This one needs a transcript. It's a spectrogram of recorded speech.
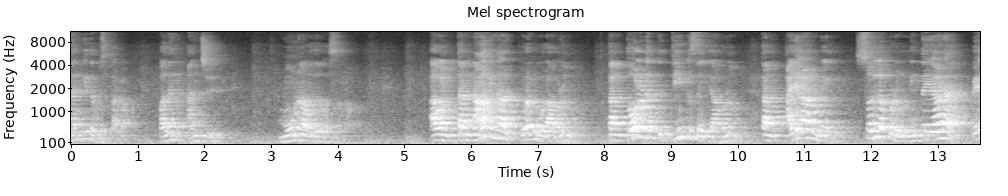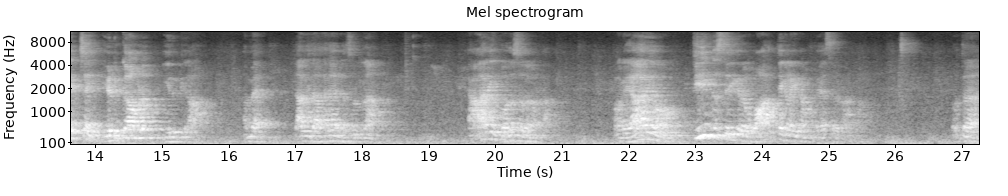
சங்கீத புஸ்தகம் பதினஞ்சு மூணாவது வசனம். அவன் தன் நாவினால் புறங்கூறாமலும் தன் தோழனுக்கு தீங்கு செய்யாமலும் தன் அயலான் மேல் சொல்லப்படும் நிந்தையான பேச்சை எடுக்காமலும் இருக்கிறான். ஆமென். தாவிதாக என்ன சொல்றான்? யாரையும் குறை சொல்ல வேண்டாம். அவங்க யாரையும் தீங்கு செய்கிற வார்த்தைகளை நம்ம பேச வேண்டாம் ஒருத்தர்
